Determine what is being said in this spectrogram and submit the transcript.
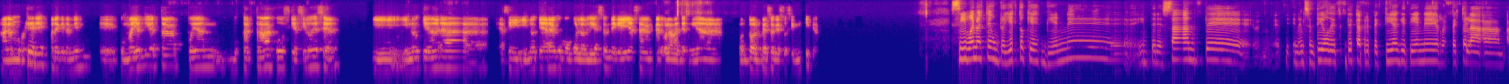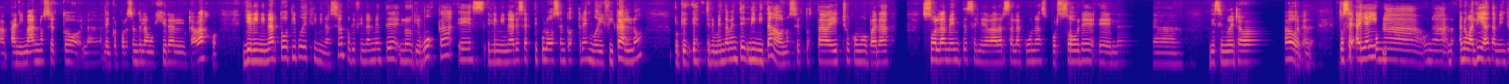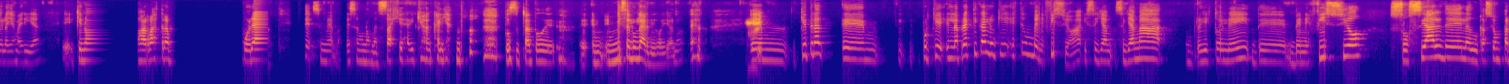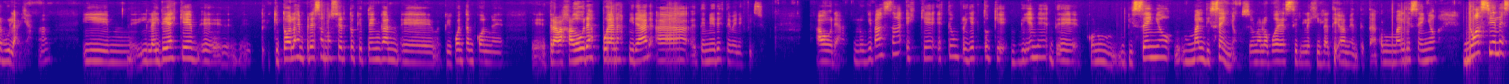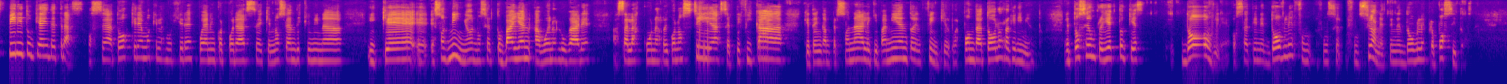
a las mujeres para que también eh, con mayor libertad puedan buscar trabajos si así lo desean y, no quedara así y no quedara como con la obligación de que ellas hagan cargo de la maternidad con todo el peso que eso significa. Sí, bueno, este es un proyecto que es bien interesante en el sentido de, esta perspectiva que tiene respecto a, animar, ¿no es cierto?, la, incorporación de la mujer al trabajo y eliminar todo tipo de discriminación, porque finalmente lo que busca es eliminar ese artículo 203, modificarlo, porque es tremendamente limitado, ¿no es cierto?, está hecho como para solamente se le va a dar salacunas por sobre eh, la 19 trabajadoras. Entonces, ahí hay una, una anomalía, también yo la llamaría, eh, que nos arrastra por ahí. Se me aparecen unos mensajes ahí que van cayendo, entonces trato de, eh, en, mi celular digo yo, ¿no? eh, ¿qué em, porque en la práctica lo que este es un beneficio ¿ah? y se llama, se llama un proyecto de ley de beneficio social de la educación parvularia. ¿ah? Y, la idea es que, eh, que, todas las empresas, ¿no es cierto?, que tengan, que cuentan con eh, trabajadoras puedan aspirar a tener este beneficio. Ahora, lo que pasa es que este es un proyecto que viene de, con un diseño, un mal diseño, si uno lo puede decir legislativamente, está con un mal diseño, no hacia el espíritu que hay detrás. O sea, todos queremos que las mujeres puedan incorporarse, que no sean discriminadas y que eh, esos niños, ¿no es cierto?, vayan a buenos lugares, a salas cunas reconocidas, certificadas, que tengan personal, equipamiento, en fin, que responda a todos los requerimientos. Entonces es un proyecto que es doble, o sea, tiene dobles funciones, tiene dobles propósitos.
